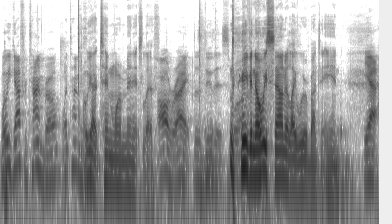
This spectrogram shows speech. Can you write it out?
what we got for time, bro? What time is it? we got ten more minutes left. All right, let's do this. Well, Even though we sounded like we were about to end. yeah,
